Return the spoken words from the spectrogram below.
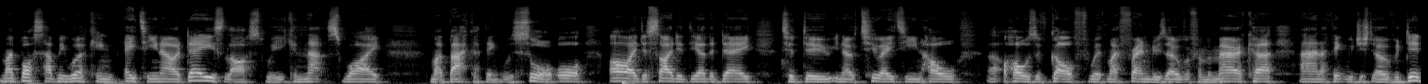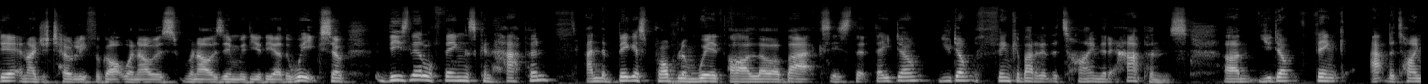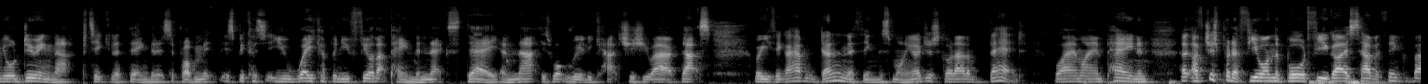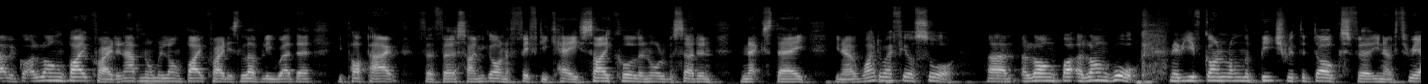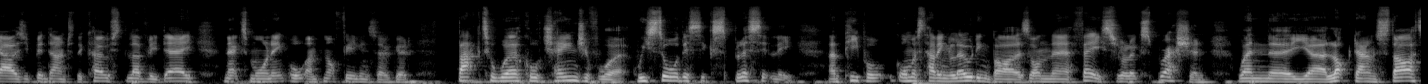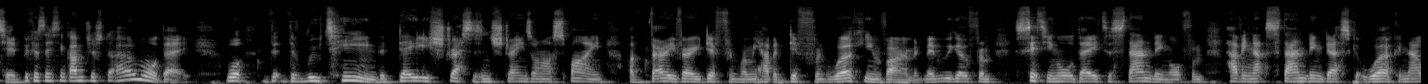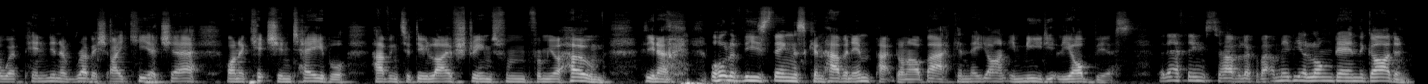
my boss had me working 18 hour days last week, and that's why my back, I think, was sore. Or, oh, I decided the other day to do, you know, two 18 hole uh, holes of golf with my friend who's over from America. And I think we just overdid it. And I just totally forgot when I was, when I was in with you the other week. So these little things can happen. And the biggest problem with our lower backs is that they don't, you don't think about it at the time that it happens. Um, you don't think, at the time you're doing that particular thing that it's a problem. It's because you wake up and you feel that pain the next day, and that is what really catches you out. That's where you think, I haven't done anything this morning. I just got out of bed. Why am I in pain? And I've just put a few on the board for you guys to have a think about. We've got a long bike ride, an abnormally long bike ride. It's lovely weather. You pop out for the first time, you go on a 50k cycle, and all of a sudden, the next day, you know, why do I feel sore? Um, a long a long walk. Maybe you've gone along the beach with the dogs for you know three hours. You've been down to the coast, lovely day. Next morning, oh, I'm not feeling so good back to work or change of work. We saw this explicitly, and people almost having loading bars on their facial expression when the uh, lockdown started because they think I'm just at home all day. Well, the, the routine, the daily stresses and strains on our spine are very, very different when we have a different working environment. Maybe we go from sitting all day to standing, or from having that standing desk at work, and now we're pinned in a rubbish IKEA chair on a kitchen table, having to do live streams from, from your home you know, all of these things can have an impact on our back and they aren't immediately obvious. But they're things to have a look about. And maybe a long day in the garden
